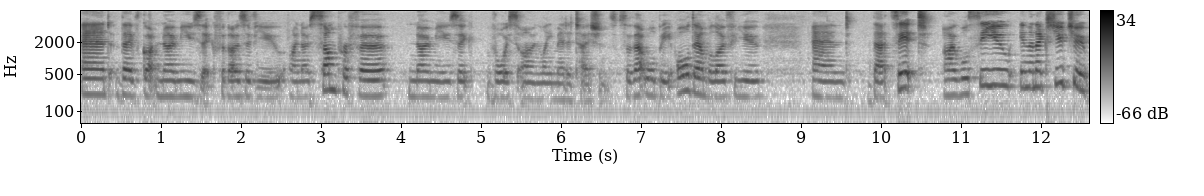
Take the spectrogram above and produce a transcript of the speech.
and they've got no music. For those of you, I know some prefer no music, voice only meditations. So that will be all down below for you. And that's it. I will see you in the next YouTube.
